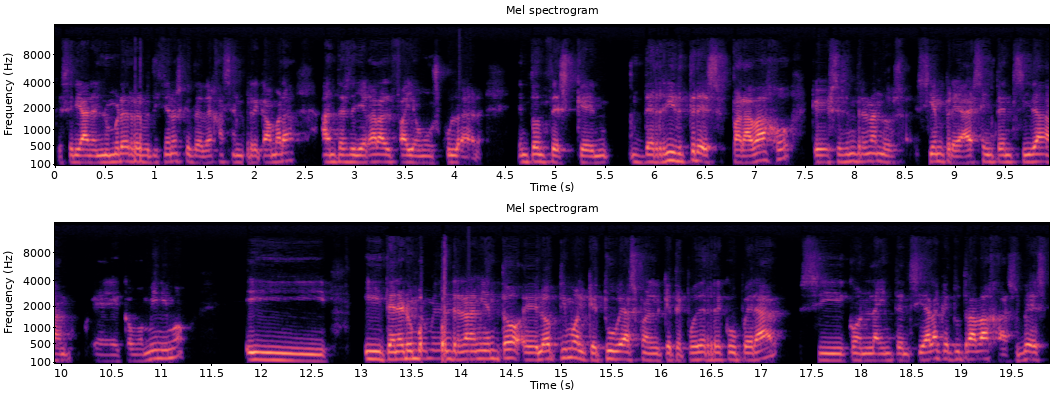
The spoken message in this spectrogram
que serían el número de repeticiones que te dejas en recámara antes de llegar al fallo muscular. Entonces, que de RIR 3 para abajo, que estés entrenando siempre a esa intensidad como mínimo y, y tener un volumen de entrenamiento el óptimo, el que tú veas con el que te puedes recuperar. Si con la intensidad a la que tú trabajas ves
